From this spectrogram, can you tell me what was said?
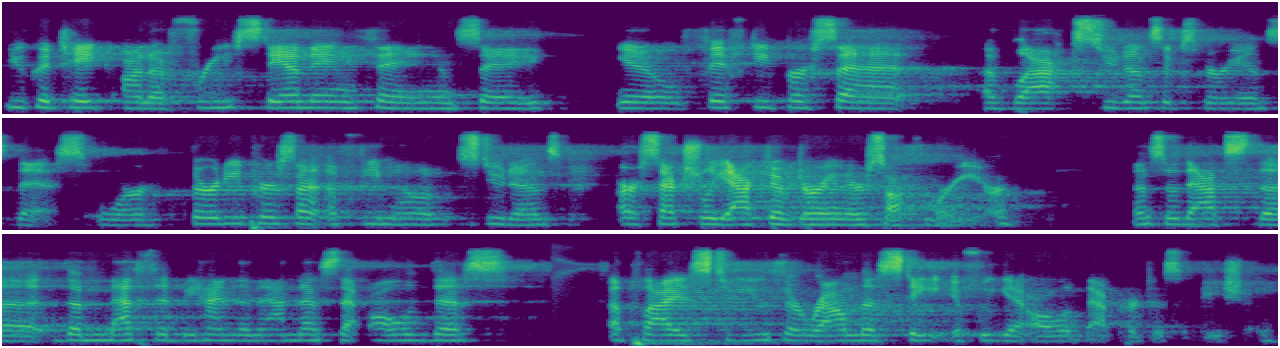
you could take on a freestanding thing and say, you know, 50% of black students experience this, or thirty percent of female students are sexually active during their sophomore year. And so that's the, the method behind the madness that all of this applies to youth around the state if we get all of that participation.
